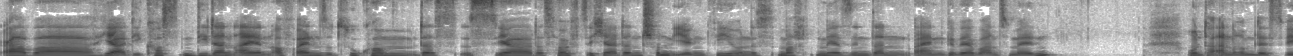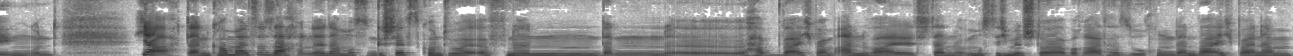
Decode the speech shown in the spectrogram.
Aber ja, die Kosten, die dann ein, auf einen so zukommen, das ist ja, das häuft sich ja dann schon irgendwie und es macht mehr Sinn, dann ein Gewerbe anzumelden. Unter anderem deswegen. Und ja, dann kommen halt so Sachen, ne? Da muss ein Geschäftskonto eröffnen, dann äh, hab, war ich beim Anwalt, dann musste ich mir einen Steuerberater suchen, dann war ich bei einem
